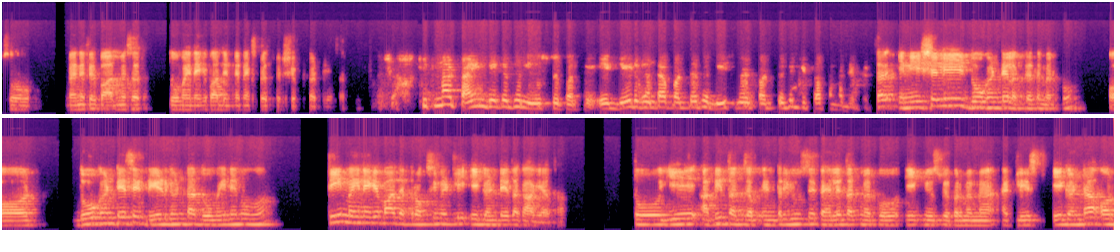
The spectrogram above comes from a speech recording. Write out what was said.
सो so, मैंने फिर बाद में सर दो महीने के बाद इंडियन एक्सप्रेस पे शिफ्ट कर दिया सर। अच्छा कितना टाइम देते थे न्यूज़पेपर पे? एक डेढ़ घंटा पढ़ते थे बीस मिनट पढ़ते थे कितना समय देते थे? सर इनिशियली दो घंटे लगते थे मेरे को और दो घंटे से डेढ़ घंटा दो महीने में हुआ। तीन महीने के बाद अप्रोक्सीमेटली एक घंटे तक आ गया था। तो ये अभी तक जब इंटरव्यू से पहले तक मेरे को एक न्यूज़पेपर में मैं एटलीस्ट एक घंटा और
